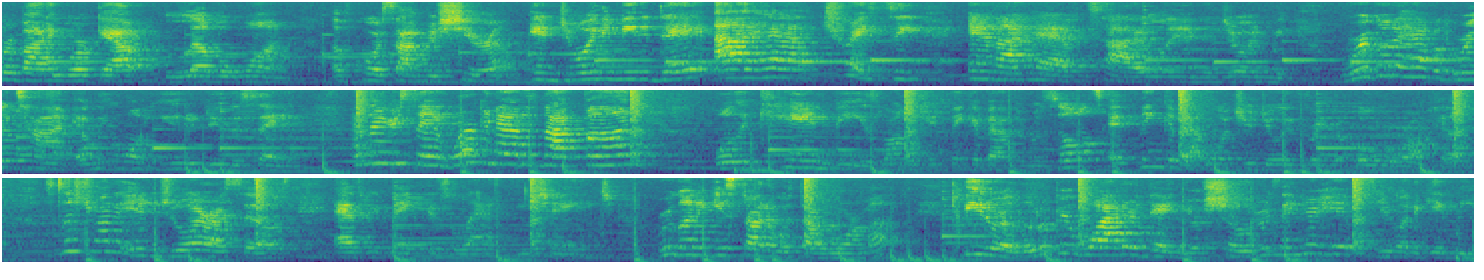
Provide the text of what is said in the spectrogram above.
upper body workout level one. Of course, I'm Basheerah, and joining me today, I have Tracy and I have Thailand to join me. We're gonna have a great time and we want you to do the same. I know you're saying working out is not fun. Well, it can be as long as you think about the results and think about what you're doing for your overall health. So let's try to enjoy ourselves as we make this lasting change. We're gonna get started with our warm up. Feet are a little bit wider than your shoulders and your hips. You're gonna give me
